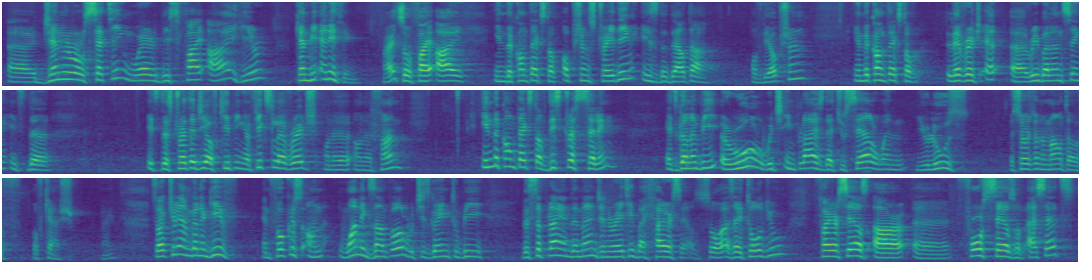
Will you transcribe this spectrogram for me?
uh, general setting where this phi i here can be anything, right? So phi i in the context of options trading is the delta of the option. In the context of leverage uh, rebalancing, it's the, it's the strategy of keeping a fixed leverage on a, on a fund. In the context of distressed selling, it's going to be a rule which implies that you sell when you lose a certain amount of, of cash. Right? So actually, I'm going to give and focus on one example, which is going to be the supply and demand generated by fire sales. So as I told you, fire sales are uh, forced sales of assets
